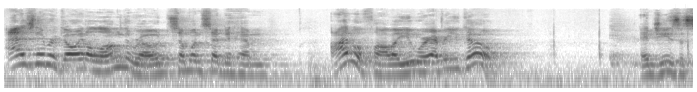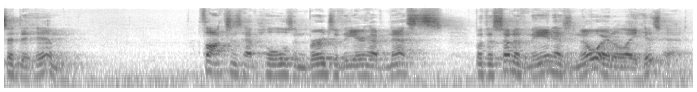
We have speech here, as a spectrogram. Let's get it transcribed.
As they were going along the road, someone said to him, I will follow you wherever you go. And Jesus said to him, Foxes have holes and birds of the air have nests, but the Son of Man has nowhere to lay his head.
